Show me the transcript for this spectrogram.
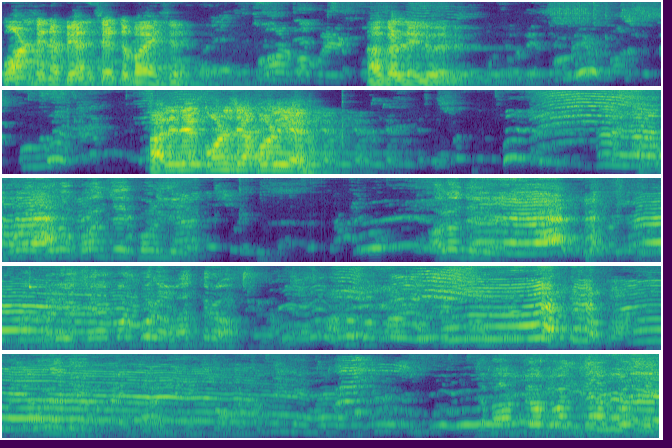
કોણ છે ને, બેન છે કે ભાઈ છે? આગળ લઈ લો એને. હાલી જાય, કોણ છે બોલો કોણ છે ખોલીએ હાલો જય ખોલીએ છે કોણ બોલો વાત કરો બોલો જય જવાબ દો કોણ છે ખોલીએ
